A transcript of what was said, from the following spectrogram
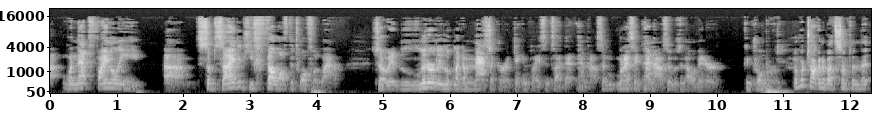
uh, when that finally um, subsided, he fell off the twelve foot ladder. So it literally looked like a massacre had taken place inside that penthouse. And when I say penthouse, it was an elevator control room. and we're talking about something that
